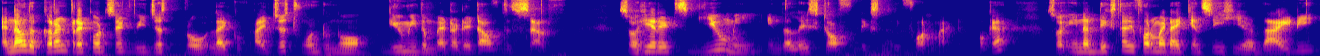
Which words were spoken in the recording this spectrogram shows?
And now the current record set we just pro like i just want to know give me the metadata of this self so here it's give me in the list of dictionary format okay? So in a dictionary format i can see here the id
